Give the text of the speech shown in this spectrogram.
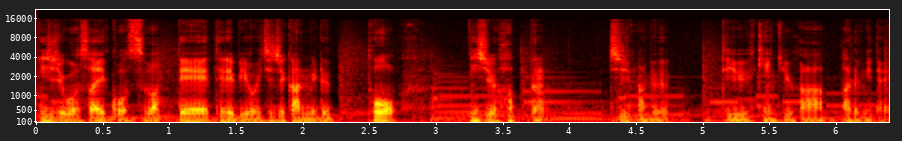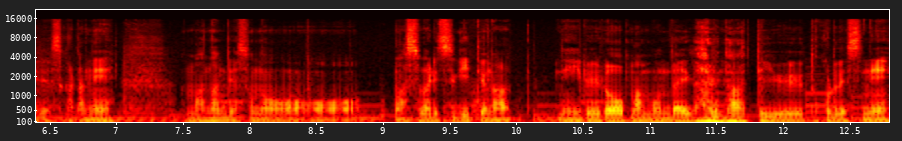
25歳以降座ってテレビを1時間見ると28分縮まるっていう研究があるみたいですからね。まあ、なんでその、まあ、座りすぎっていうのはねいろいろま問題があるなっていうところですね。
